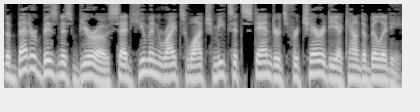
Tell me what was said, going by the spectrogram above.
The Better Business Bureau said Human Rights Watch meets its standards for charity accountability.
